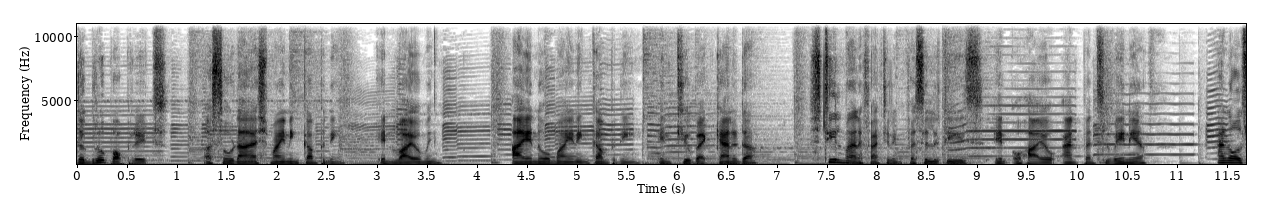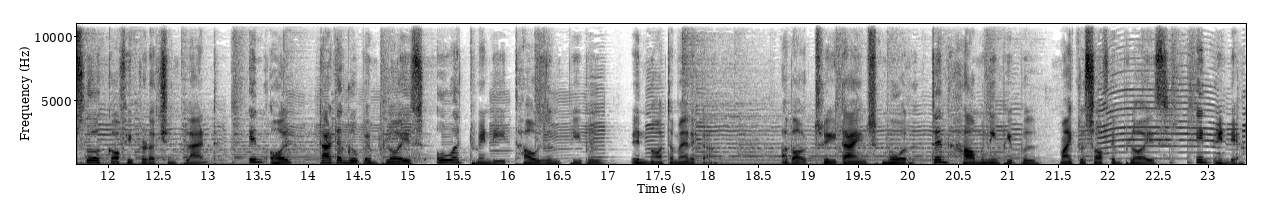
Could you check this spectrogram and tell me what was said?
the group operates a soda ash mining company in Wyoming, ore mining company in Quebec, Canada, steel manufacturing facilities in Ohio and Pennsylvania, and also a coffee production plant. In all, Tata Group employs over 20,000 people in North America, about 3 times more than how many people Microsoft employs in India.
